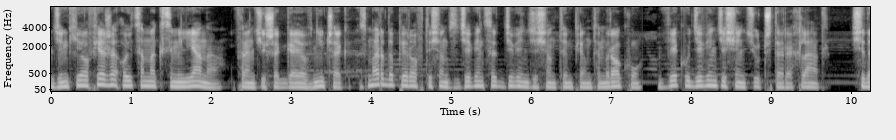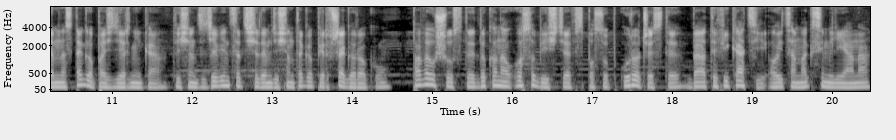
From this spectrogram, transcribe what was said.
Dzięki ofierze ojca Maksymiliana, Franciszek Gajowniczek zmarł dopiero w 1995 roku, w wieku 94 lat. 17 października 1971 roku Paweł VI dokonał osobiście w sposób uroczysty beatyfikacji ojca Maksymiliana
